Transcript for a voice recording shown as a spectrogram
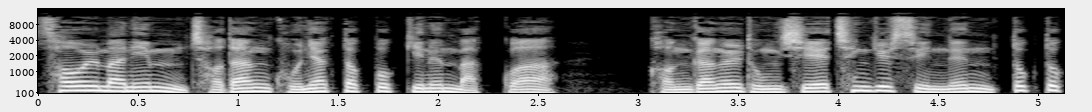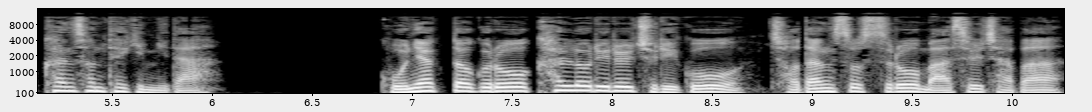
서울마님 저당 곤약 떡볶이는 맛과 건강을 동시에 챙길 수 있는 똑똑한 선택입니다. 곤약떡으로 칼로리를 줄이고 저당 소스로 맛을 잡아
